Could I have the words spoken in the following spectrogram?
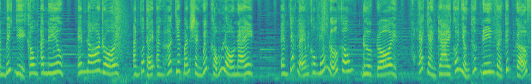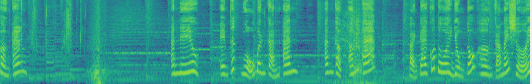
Anh biết gì không anh yêu Em no rồi Anh có thể ăn hết chiếc bánh sandwich khổng lồ này Em chắc là em không muốn nữa không? Được rồi, các chàng trai có nhận thức riêng về kích cỡ phần ăn. Anh yêu, em thích ngủ bên cạnh anh. Anh thật ấm áp. Bạn trai của tôi dùng tốt hơn cả máy sưởi.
